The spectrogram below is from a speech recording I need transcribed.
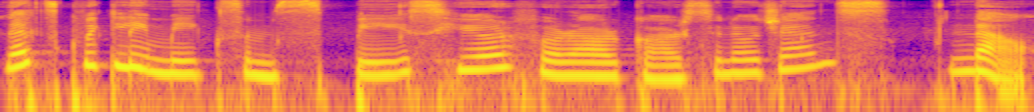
Let's quickly make some space here for our carcinogens. Now,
